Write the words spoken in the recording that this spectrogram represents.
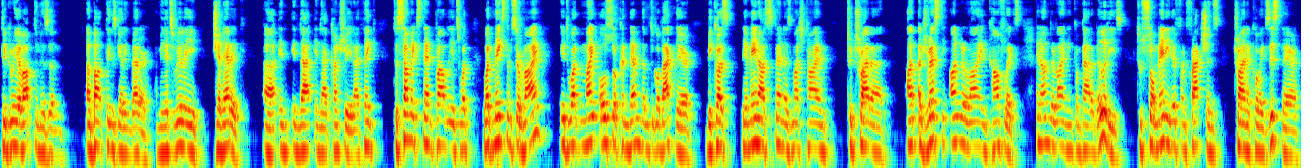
degree of optimism about things getting better. I mean, it's really genetic uh, in in that in that country, and I think to some extent, probably it's what what makes them survive. It's what might also condemn them to go back there because they may not spend as much time to try to uh, address the underlying conflicts and underlying incompatibilities to so many different fractions trying to coexist there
